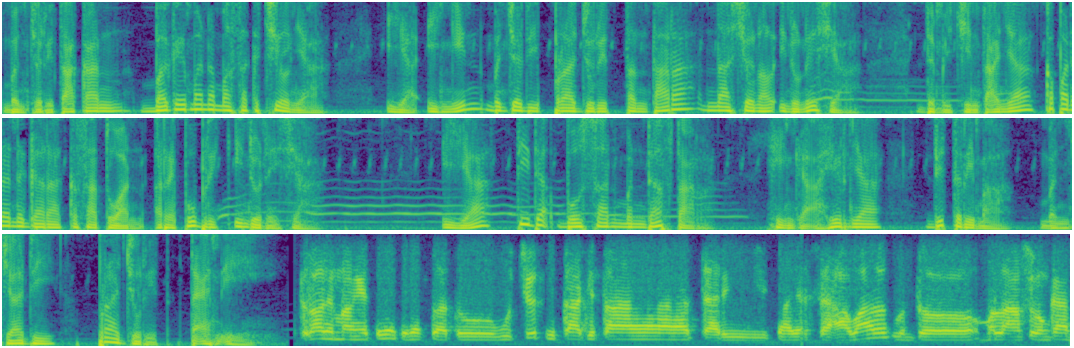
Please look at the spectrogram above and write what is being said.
menceritakan bagaimana masa kecilnya ia ingin menjadi prajurit Tentara Nasional Indonesia demi cintanya kepada negara kesatuan Republik Indonesia. Ia tidak bosan mendaftar hingga akhirnya diterima menjadi prajurit TNI. Itulah memang itu adalah suatu wujud cita-cita dari saya sejak awal untuk melangsungkan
